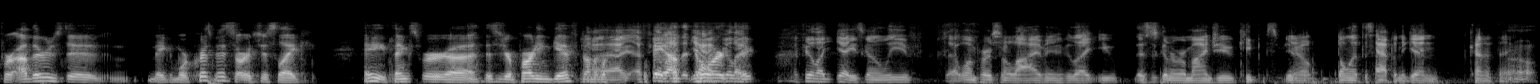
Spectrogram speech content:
for others to make it more Christmas, or it's just like, hey, thanks for uh, this is your parting gift on the Uh, way, I, feel out like, the yeah, door. I feel like, I feel like yeah, he's gonna leave that one person alive and he'll be like, you, this is gonna remind you, keep, you know, don't let this happen again, kind of thing. oh,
